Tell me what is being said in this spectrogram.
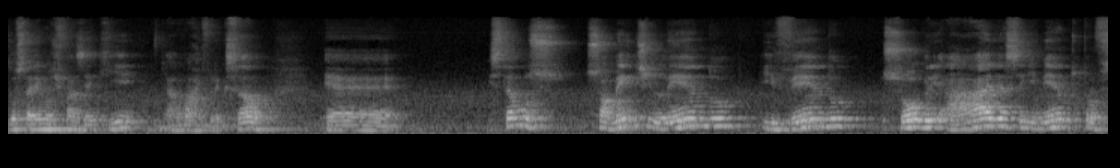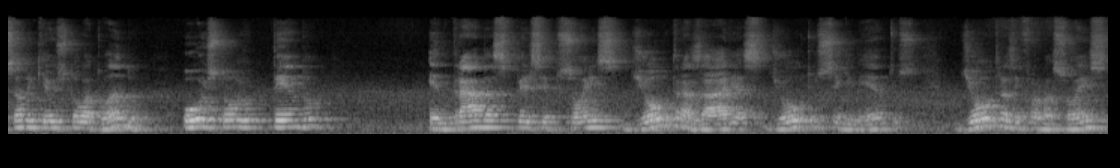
gostaríamos de fazer aqui, uma reflexão, é, estamos somente lendo e vendo sobre a área, segmento, profissão em que eu estou atuando ou estou tendo entradas, percepções de outras áreas, de outros segmentos, de outras informações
